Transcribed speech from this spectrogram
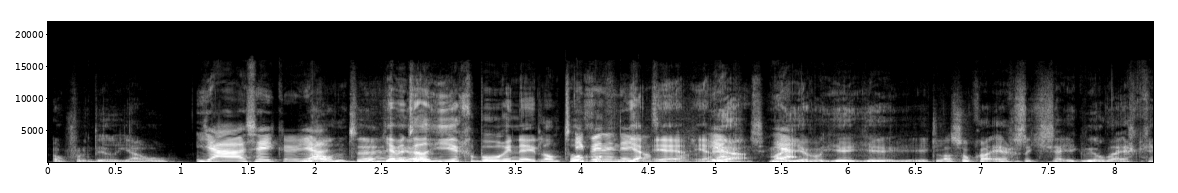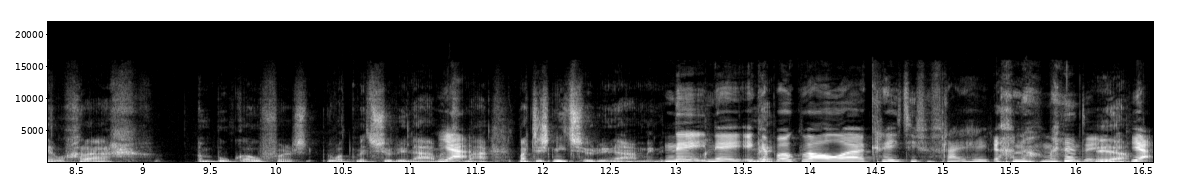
ook voor een deel jouw Ja, zeker. Ja. land. Hè? Jij bent ja. wel hier geboren in Nederland, toch? Ik ben in Nederland Ja, ja, ja, Ja, maar Ja. Je, je, je, ik las ook al ergens dat je zei... ik wilde eigenlijk heel graag een boek over wat met Suriname Ja. te maken. Maar het is niet Suriname in het Nee, boek. nee. Ik Nee. heb ook wel eh, creatieve vrijheden genomen. denk ik. Ja. ja.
